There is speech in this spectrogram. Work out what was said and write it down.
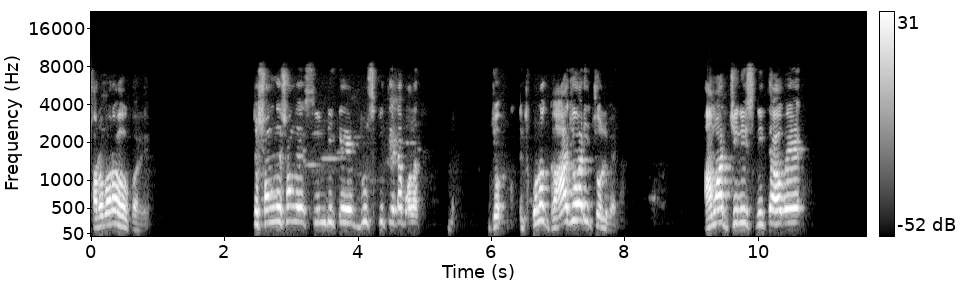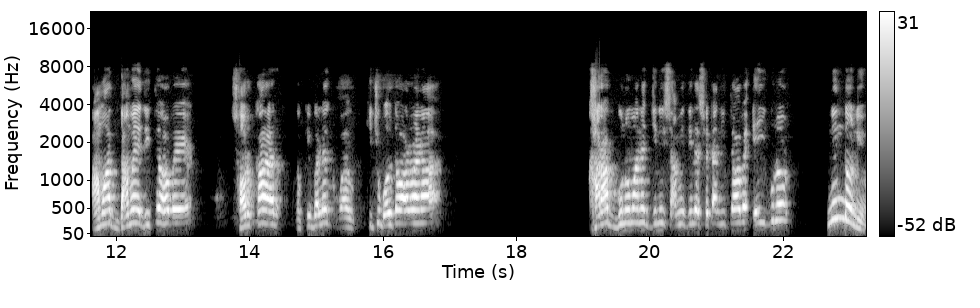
সরবরাহ করে, তো সঙ্গে সঙ্গে সিন্ডিকেট দুষ্কৃতি, এটা বলা কোনো গাজোয়ারি চলবে না। আমার জিনিস নিতে হবে, আমার দামে দিতে হবে, সরকার, কি বলে কিছু বলতে পারবে না খারাপ গুণমানের জিনিস আমি দিলে সেটা নিতে হবে, এইগুলো নিন্দনীয়।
